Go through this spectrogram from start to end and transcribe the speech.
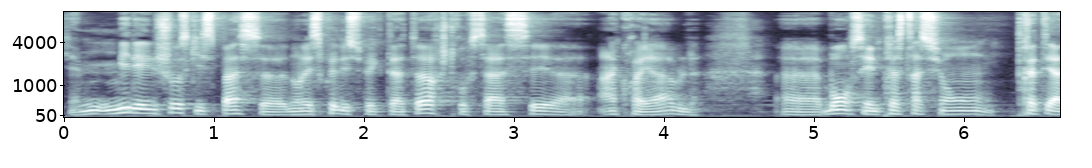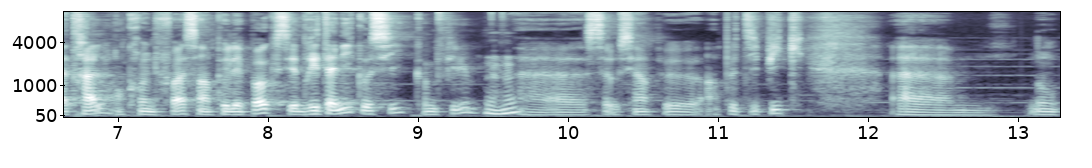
il y a mille et une choses qui se passent dans l'esprit du spectateur. Je trouve ça assez incroyable. Euh, bon, c'est une prestation très théâtrale. Encore une fois, c'est un peu l'époque. C'est britannique aussi comme film. Mhm. Euh, c'est aussi un peu un peu typique. Euh, donc,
